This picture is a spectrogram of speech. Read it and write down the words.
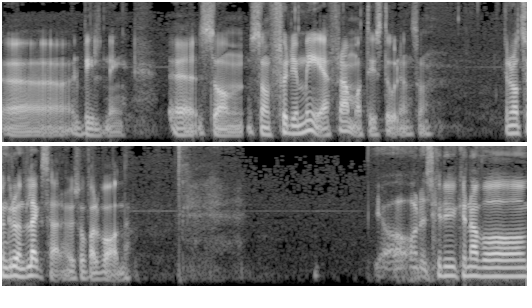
eh, bildning, som, som följer med framåt i historien? Så. Är det något som grundläggs här, och i så fall vad? Ja, det skulle ju kunna vara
